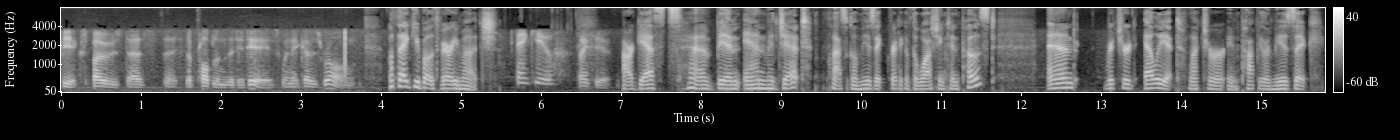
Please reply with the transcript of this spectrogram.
be exposed as the, the problem that it is when it goes wrong. Well, thank you both very much. Thank you. Thank you. Our guests have been Anne Midgette, classical music critic of the Washington Post, and Richard Elliott, lecturer in popular music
